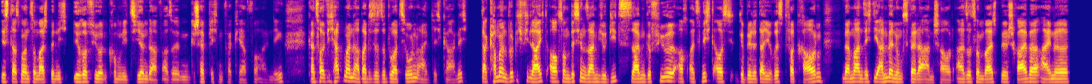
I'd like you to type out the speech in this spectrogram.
ist, dass man zum Beispiel nicht irreführend kommunizieren darf, also im geschäftlichen Verkehr vor allen Dingen. Ganz häufig hat man aber diese Situation eigentlich gar nicht. Da kann man wirklich vielleicht auch so ein bisschen seinem Judiz, seinem Gefühl auch als nicht ausgebildeter Jurist vertrauen, wenn man sich die Anwendungsfälle anschaut. Also zum Beispiel schreibe eine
